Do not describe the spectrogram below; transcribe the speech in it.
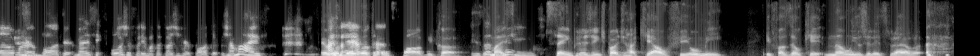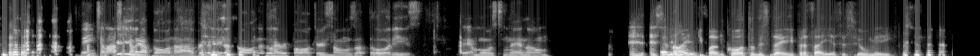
amo Harry Potter, mas assim, hoje eu faria uma tatuagem de Harry Potter? Jamais. Eu Mas odeio a época- transfóbica. Exatamente. Sempre a gente pode hackear o filme e fazer o quê? Não ir os direitos pra ela. Gente, ela acha que ela é a dona, a verdadeira dona do Harry Potter são os atores. Temos, né, não. É, é É nós que bancou tudo isso daí pra sair esses filmes aí.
